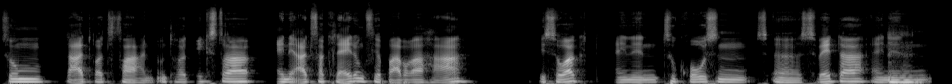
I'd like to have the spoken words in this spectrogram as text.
zum Tatort fahren und hat extra eine Art Verkleidung für Barbara H. besorgt, einen zu großen äh, Sweater, einen mhm.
